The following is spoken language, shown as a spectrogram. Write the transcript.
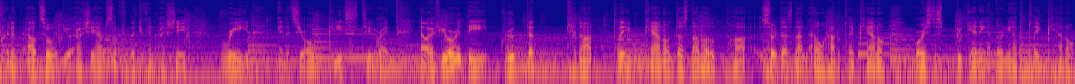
print it out so you actually have something that you can actually read and it's your own piece too right? Now if you're the group that cannot play piano does not how, sorry does not know how to play piano or is just beginning and learning how to play piano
